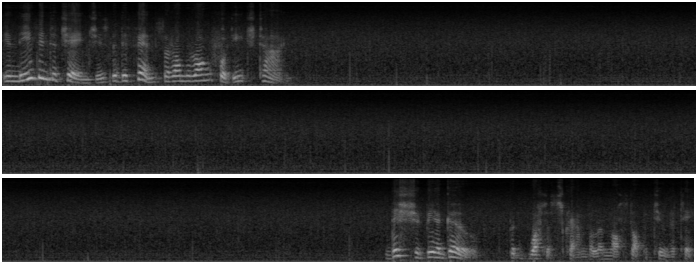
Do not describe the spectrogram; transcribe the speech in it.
In these interchanges, the defence are on the wrong foot each time. This should be a go, but what a scramble and lost opportunity.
